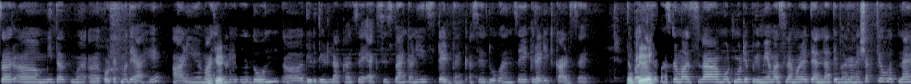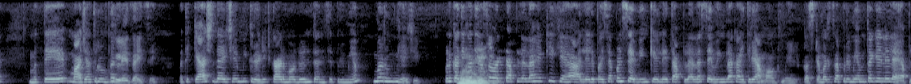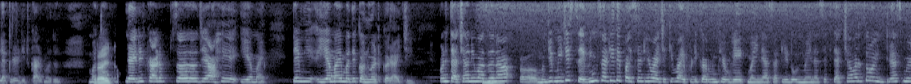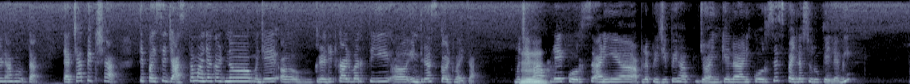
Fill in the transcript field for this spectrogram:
Sir मी तर कोटकमध्ये आहे आणि माझ्याकडे दोन दीड दीड लाखाचे ॲक्सिस बँक आणि स्टेट बँक असे दोघांचे क्रेडिट कार्ड्स आहेत. बरेचसे कस्टमर्सला मोठमोठे प्रीमियम असल्यामुळे त्यांना ते भरणं शक्य होत नाही. मग ते माझ्या थ्रू भरले जायचे. मग ते कॅश द्यायचे मी क्रेडिट कार्डमधून त्यांचे प्रीमियम भरून घ्यायची. पण कधी कधी असं वाटतं आपल्याला हे ठीक आहे आलेले पैसे आपण सेव्हिंग केले तर आपल्याला सेव्हिंगला काहीतरी अमाऊंट मिळेल. कस्टमरचा प्रीमियम तर गेलेला आहे आपल्या क्रेडिट कार्डमधून मग क्रेडिट कार्डचं जे आहे ई एम आय ते मी ई एम आयमध्ये कन्वर्ट करायची. पण त्याच्याने माझं ना म्हणजे मी जे सेव्हिंगसाठी ते पैसे ठेवायचे किंवा एफ डी करून ठेवले एक महिन्यासाठी दोन महिन्यासाठी त्याच्यावर जो इंटरेस्ट मिळणार होता त्याच्यापेक्षा ते पैसे जास्त माझ्याकडनं म्हणजे क्रेडिट कार्डवरती इंटरेस्ट कट व्हायचा. मग जेव्हा आपले कोर्स आणि आपलं P G P hub join केलं आणि कोर्सेस पहिलं सुरू केले मी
